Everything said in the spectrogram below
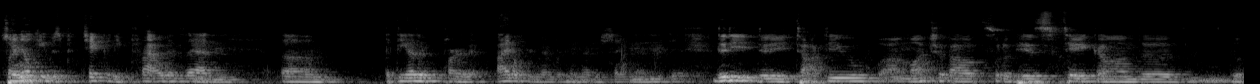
So I know he was particularly proud of that. Mhm. Um, but the other part of it, I don't remember him ever saying that he did. Did he, did he talk to you uh, much about sort of his take on the, the,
